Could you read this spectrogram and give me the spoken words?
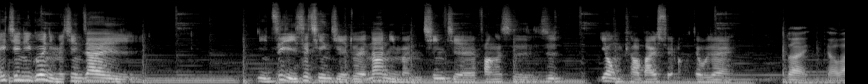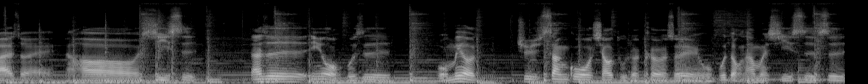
诶，杰尼龟，你们现在你自己是清洁队，那你们清洁方式是用漂白水嘛，对不对？对，漂白水，然后稀释。但是因为我不是我没有去上过消毒的课，所以我不懂他们稀释是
